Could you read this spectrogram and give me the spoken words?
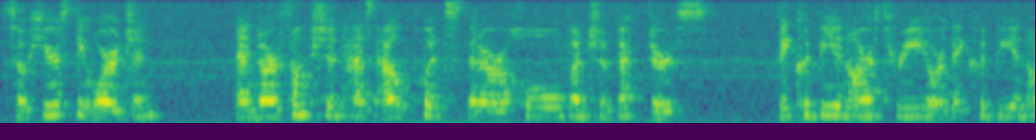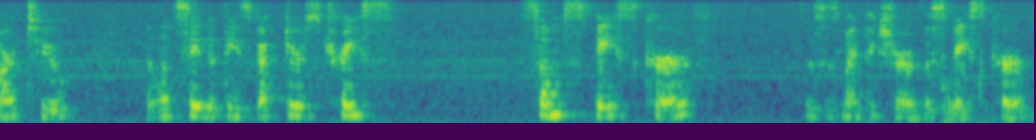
So here's the origin, and our function has outputs that are a whole bunch of vectors. They could be in R3 or they could be in R2. And let's say that these vectors trace some space curve this is my picture of the space curve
